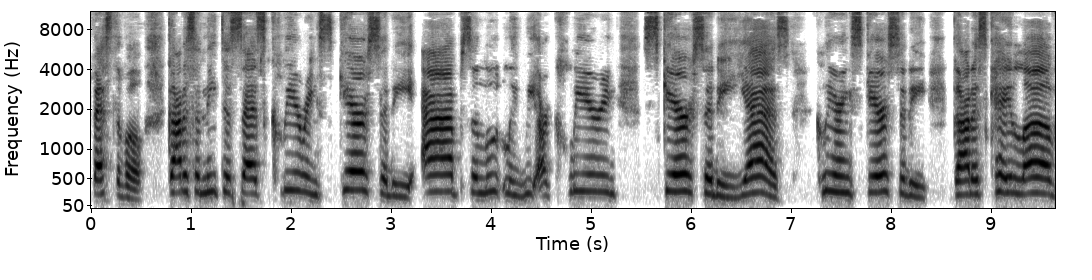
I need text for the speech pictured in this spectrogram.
Festival. Goddess Anita says, clearing scarcity. Absolutely. We are clearing scarcity. Yes, clearing scarcity. Goddess K Love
